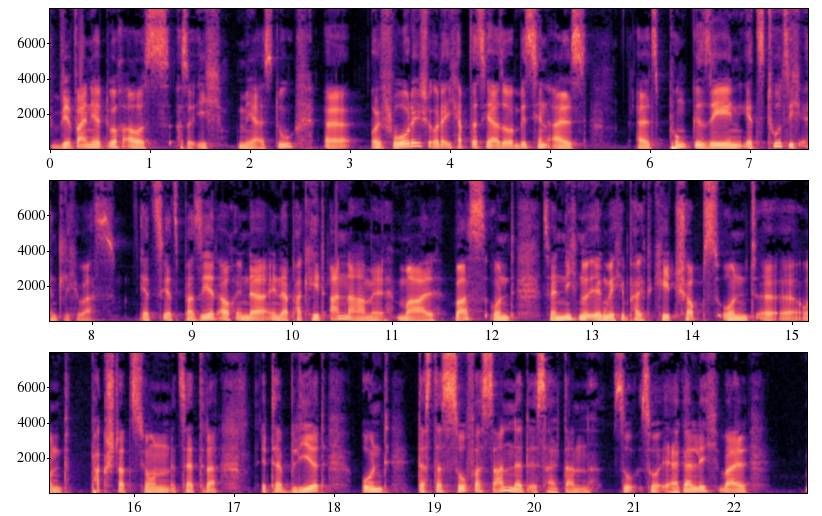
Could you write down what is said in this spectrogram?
wir waren ja durchaus, also ich mehr als du, äh, euphorisch oder ich habe das ja so ein bisschen als als Punkt gesehen, jetzt tut sich endlich was. Jetzt, jetzt passiert auch in der, in der Paketannahme mal was und es werden nicht nur irgendwelche Paketshops und, äh, und Packstationen etc. etabliert und dass das so versandet ist halt dann so, so ärgerlich, weil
